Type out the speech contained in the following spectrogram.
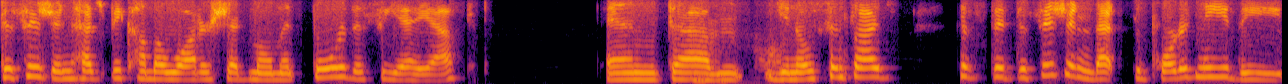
decision has become a watershed moment for the CAF. And, um, mm-hmm. you know, since I've, because the decision that supported me, the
